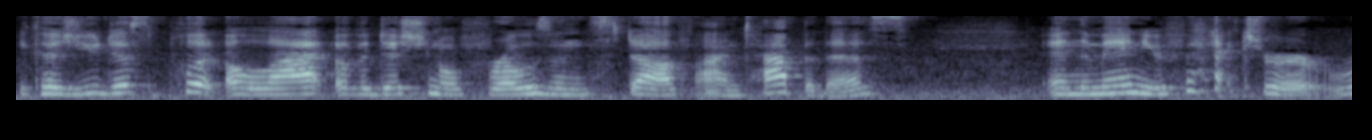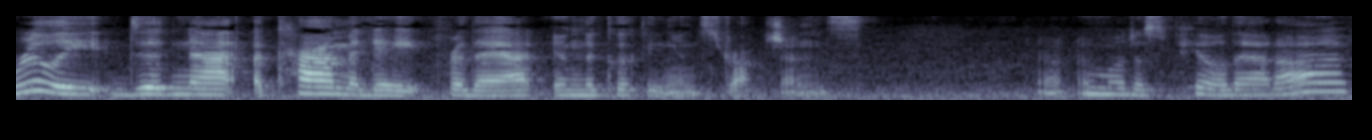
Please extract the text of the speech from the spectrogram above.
because you just put a lot of additional frozen stuff on top of this. And the manufacturer really did not accommodate for that in the cooking instructions. Oh, and we'll just peel that off.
